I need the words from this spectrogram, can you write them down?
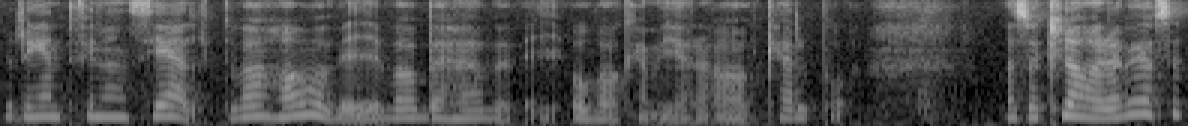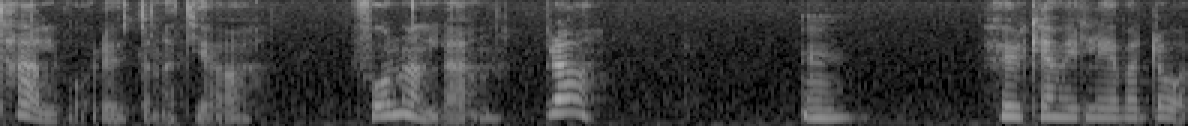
rent finansiellt. Vad har vi? Vad behöver vi? Och vad kan vi göra avkall på? Alltså klarar vi oss ett halvår utan att jag får någon lön? Bra! Mm. Hur kan vi leva då?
